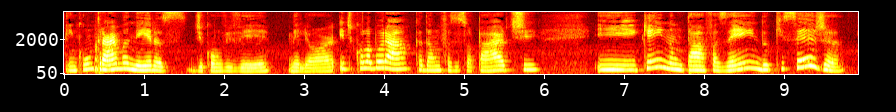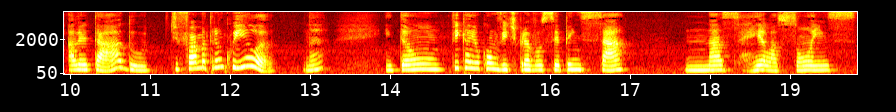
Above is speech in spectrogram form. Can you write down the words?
encontrar maneiras de conviver melhor e de colaborar, cada um fazer sua parte e quem não está fazendo, que seja alertado de forma tranquila, né? Então, fica aí o convite para você pensar nas relações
